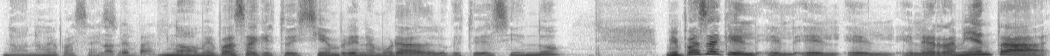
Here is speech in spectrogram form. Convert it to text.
No, no me pasa No eso. te pasa. No, me pasa que estoy siempre enamorada de lo que estoy haciendo. Me pasa que la herramienta,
